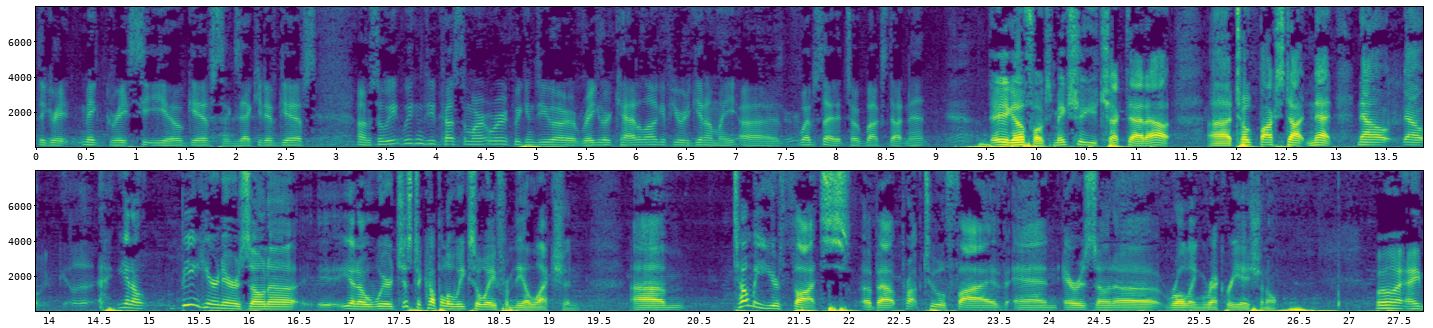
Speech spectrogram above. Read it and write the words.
They great, make great CEO gifts, executive gifts. Um, so we, we can do custom artwork. We can do a regular catalog if you were to get on my uh, website at tokebox.net. There you go, folks. Make sure you check that out, uh, tokebox.net. Now, now, uh, you know, being here in Arizona, you know, we're just a couple of weeks away from the election. Um, tell me your thoughts about Prop 205 and Arizona rolling recreational. Well, I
